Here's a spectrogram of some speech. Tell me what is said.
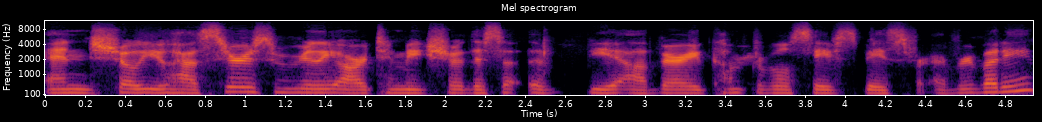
and show you how serious we really are to make sure this uh, be a very comfortable, safe space for everybody.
